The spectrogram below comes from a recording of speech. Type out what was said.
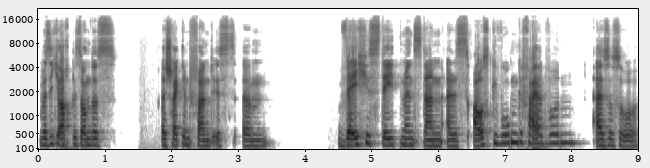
was ich auch besonders erschreckend fand, ist, ähm, welche Statements dann als ausgewogen gefeiert wurden. Also so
